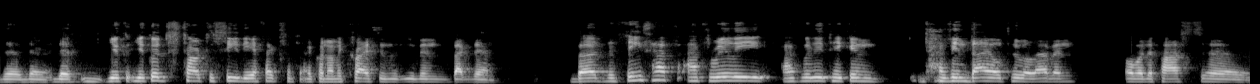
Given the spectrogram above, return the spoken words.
The, the, the, you, you could start to see the effects of economic crisis even back then. But the things have, have really have really taken have been dialed to 11 over the past uh,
